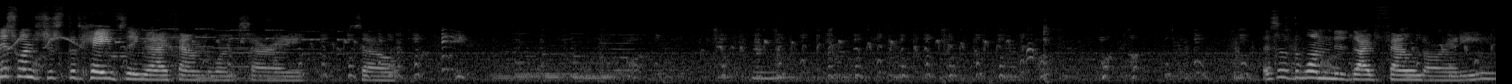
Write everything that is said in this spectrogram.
And this one's just the cave thing that I found once already. So. This is the one that I've found already.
